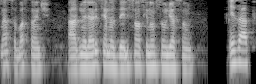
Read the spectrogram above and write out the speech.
Nossa, bastante. As melhores cenas dele são as que não são de ação. Exato.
